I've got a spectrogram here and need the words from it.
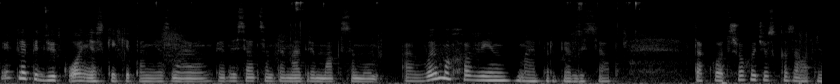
як для підвіконня, скільки там, я знаю, 50 см максимум. А вимахав він метр 50 Так от, що хочу сказати.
